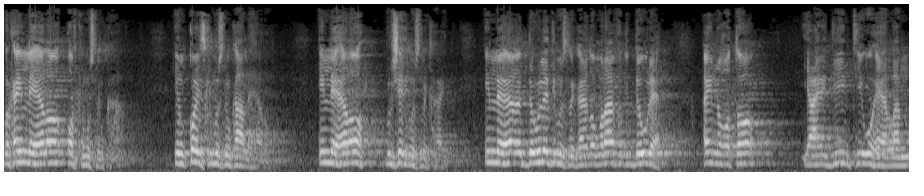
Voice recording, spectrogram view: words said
Marka in la helo qofkii muslimka ahaa in qoyskii muslimkaa la helo in la helo bulshadii muslimka ahayd in la helo dowladdii muslimka ahayd oo maraafiqi dowla ay noqoto yani diintii u heelan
